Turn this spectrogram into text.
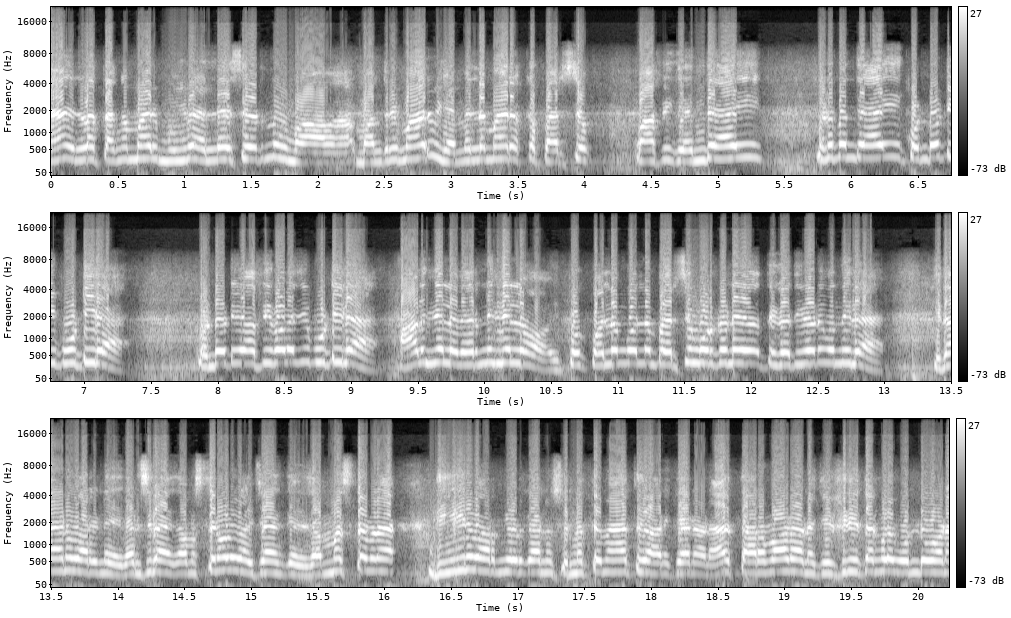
ഏഹ് ഉള്ള തങ്ങന്മാർ മുഴുവൻ എൽ എസ് മന്ത്രിമാരും എം എൽ എമാരും ഒക്കെ പരസ്യം വാഫിക്ക് എന്തായി ഇവിടെ എന്തായി കൊണ്ടോട്ടി പൂട്ടിയില്ല? കൊണ്ടോട്ടി വാഫി കോളേജ് പൂട്ടിയില്ല? ആളില്ലല്ലോ വരണില്ലല്ലോ. ഇപ്പൊ കൊല്ലം കൊല്ലം പരസ്യം കൊടുക്കേണ്ട ഗതികേട് വന്നില്ല? ഇതാണ് പറയുന്നത്. മനസ്സിലായി? സമസ്തനോട് കളിച്ചാൽ നിൽക്കരുത് സമസ്ത ഇവിടെ ദീന് പറഞ്ഞു കൊടുക്കാനും സുന്നത്തെ മാത്ത് കാണിക്കാനാണ്. അത് തറവാടാണ്. ജിഫ്രി തങ്ങൾ കൊണ്ടുപോണ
